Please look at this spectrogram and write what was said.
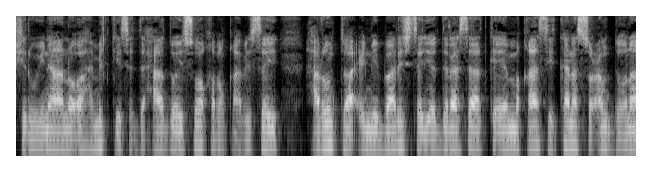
shirweynahan oo ah midkii saddexaad oo ay soo qabanqaabisay xarunta cilmi baarista iyo daraasaadka ee maqaasid kana socon doona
